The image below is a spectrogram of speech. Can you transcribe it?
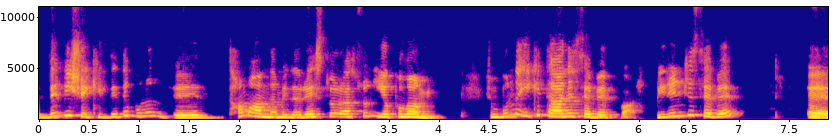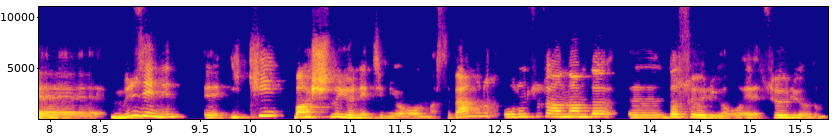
ve bir şekilde de bunun e, tam anlamıyla restorasyonu yapılamıyor. Şimdi bunda iki tane sebep var. Birinci sebep e, müzenin e, iki başlı yönetiliyor olması. Ben bunu olumsuz anlamda e, da söylüyor. Evet söylüyorum.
